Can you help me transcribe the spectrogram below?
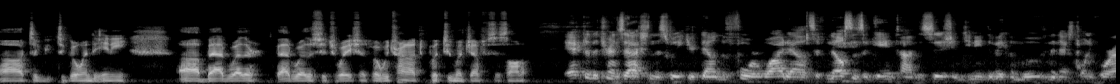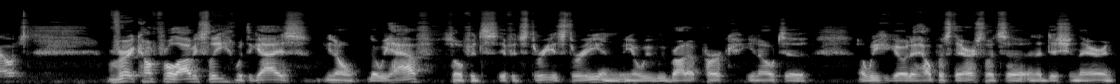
uh, to, to go into any uh, bad weather bad weather situations, but we try not to put too much emphasis on it. After the transaction this week, you're down to four wideouts. If Nelson's a game time decision, do you need to make a move in the next 24 hours? Very comfortable, obviously, with the guys you know that we have. So if it's if it's three, it's three, and you know we, we brought up Perk you know to a week ago to help us there, so it's a, an addition there, and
